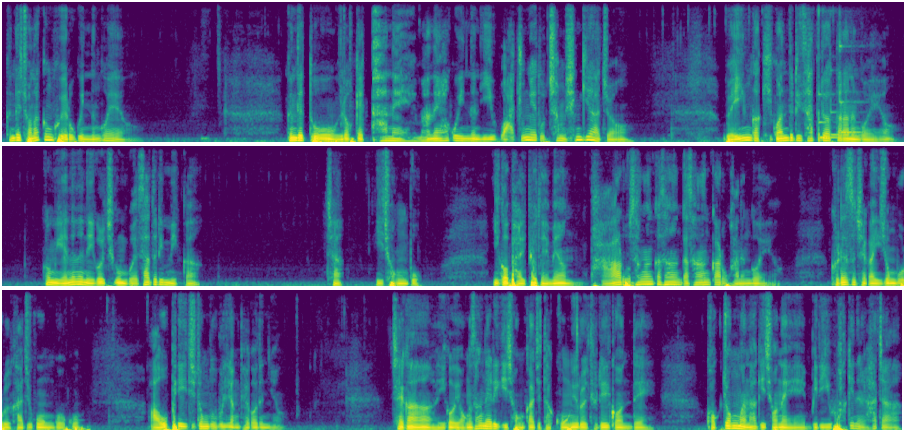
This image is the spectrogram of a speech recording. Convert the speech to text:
근데 전화 끊고 이러고 있는 거예요. 근데 또 이렇게 가네 만에 하고 있는 이 와중에도 참 신기하죠. 외인과 기관들이 사들였다라는 거예요. 그럼 얘네는 이걸 지금 왜 사들입니까? 자, 이 정보. 이거 발표되면 바로 상한가 상한가 상한가로 가는 거예요. 그래서 제가 이 정보를 가지고 온 거고 아홉 페이지 정도 분량 되거든요. 제가 이거 영상 내리기 전까지 다 공유를 드릴 건데 걱정만 하기 전에 미리 확인을 하자.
